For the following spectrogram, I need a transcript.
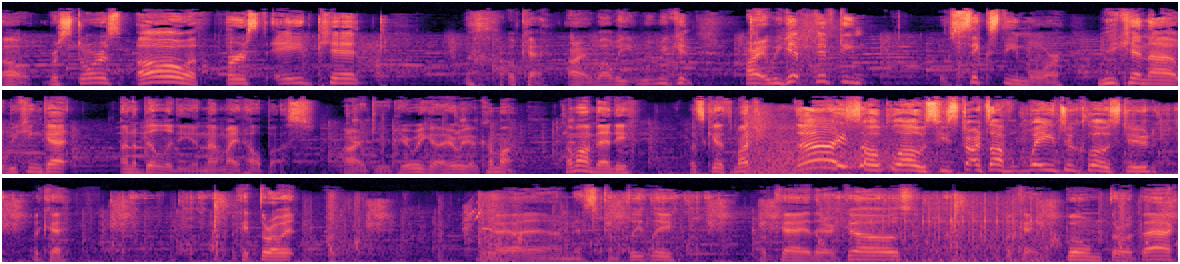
oh, restores, oh, a first aid kit. okay, all right, well, we, we, we can, all right, we get 50, 60 more. We can, uh, we can get an ability, and that might help us. All right, dude, here we go, here we go. Come on. Come on, Bendy. Let's get as much. Ah, he's so close. He starts off way too close, dude. Okay. Okay, throw it. Okay, I, missed completely. Okay, there it goes. Okay, boom, throw it back.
